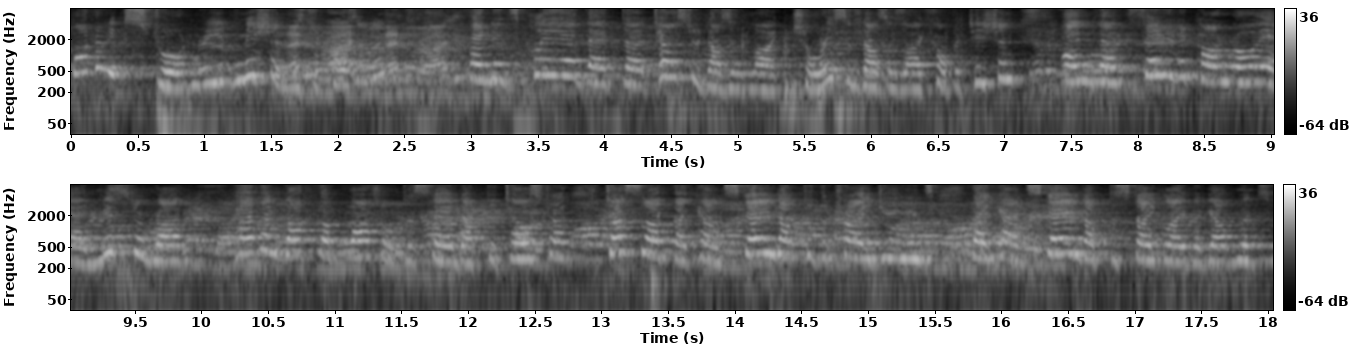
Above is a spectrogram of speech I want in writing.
What an extraordinary admission, That's Mr right, President. that's right. And it's clear that uh, Telstra doesn't like choice and doesn't like competition, and that Senator Conroy and Mr Rudd haven't got the bottle to stand up to Telstra, just like they can't stand up to the trade unions, they can't stand up to state Labor governments,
